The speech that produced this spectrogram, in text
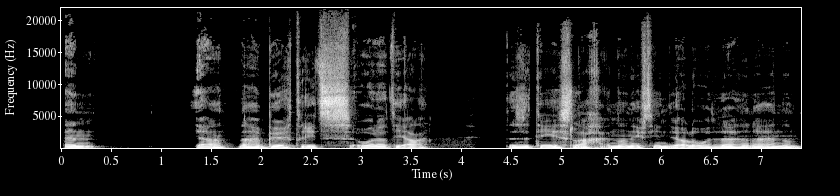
En ja, dan gebeurt er iets waar dat, ja, het is de tegenslag. En dan heeft hij een dialoog de dag daarna. En dan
